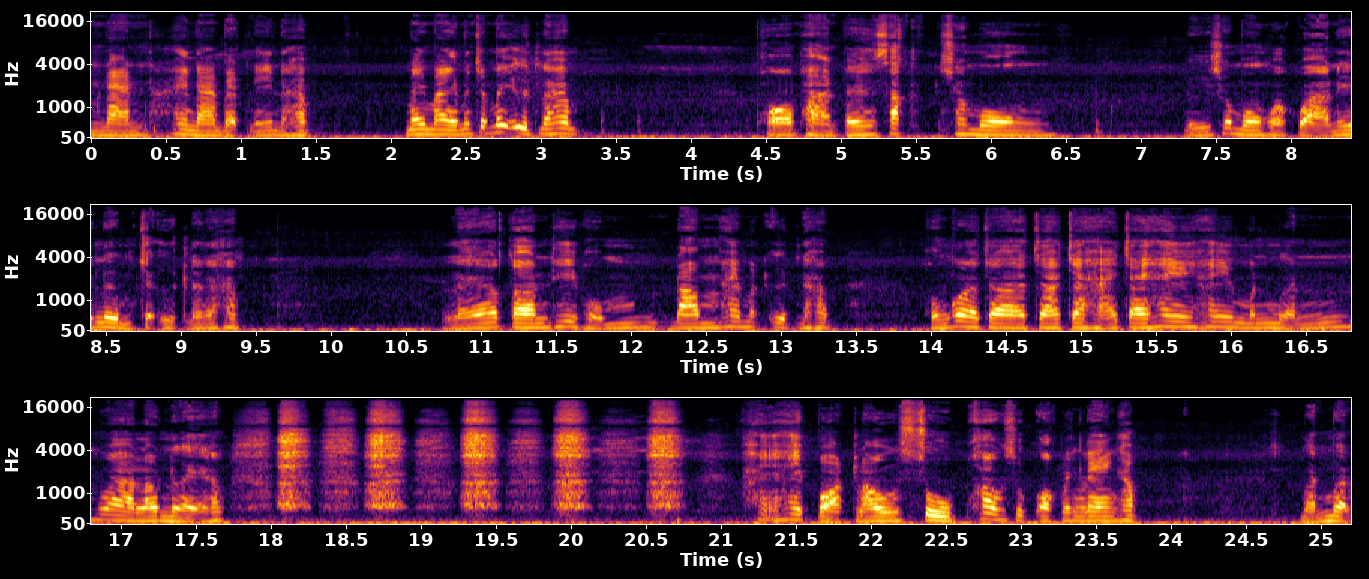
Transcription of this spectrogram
ำนานให้นานแบบนี้นะครับใหม่ๆมันจะไม่อึดนะครับ พอผ่านไปสักชั่วโมง หรือชั่วโมงกว่าๆนี่เริ่มจะอึดแล้วนะครับ แล้วตอนที่ผมดำให้มันอึดนะครับ ผมก็จะจะจะหายใจให้ให้มันเหมือนว่าเราเหนื่อยครับ ให้ให้ปอดเราสูบเข้าสูบออกแรงๆครับ เหมือนเหมือน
